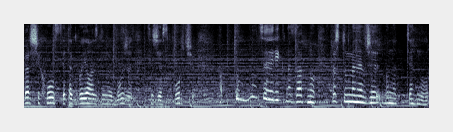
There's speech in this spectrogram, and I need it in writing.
перший холст, я так боялась, думаю, боже, це ж я спорчу. А потім, це рік назад, ну просто мене вже воно тягнуло.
